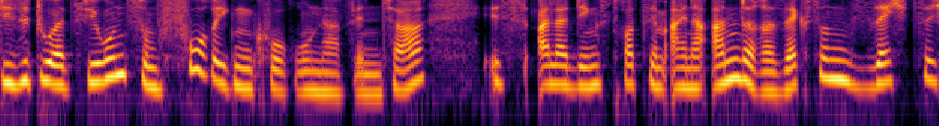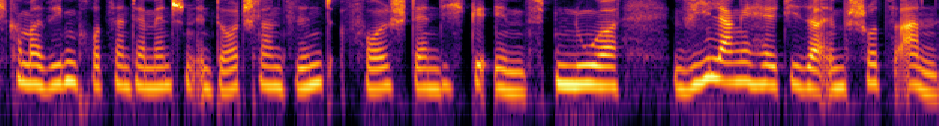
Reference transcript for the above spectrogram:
Die Situation zum vorigen Corona-Winter ist allerdings trotzdem eine andere. 66,7 Prozent der Menschen in Deutschland sind vollständig geimpft. Nur wie lange hält dieser Impfschutz an?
